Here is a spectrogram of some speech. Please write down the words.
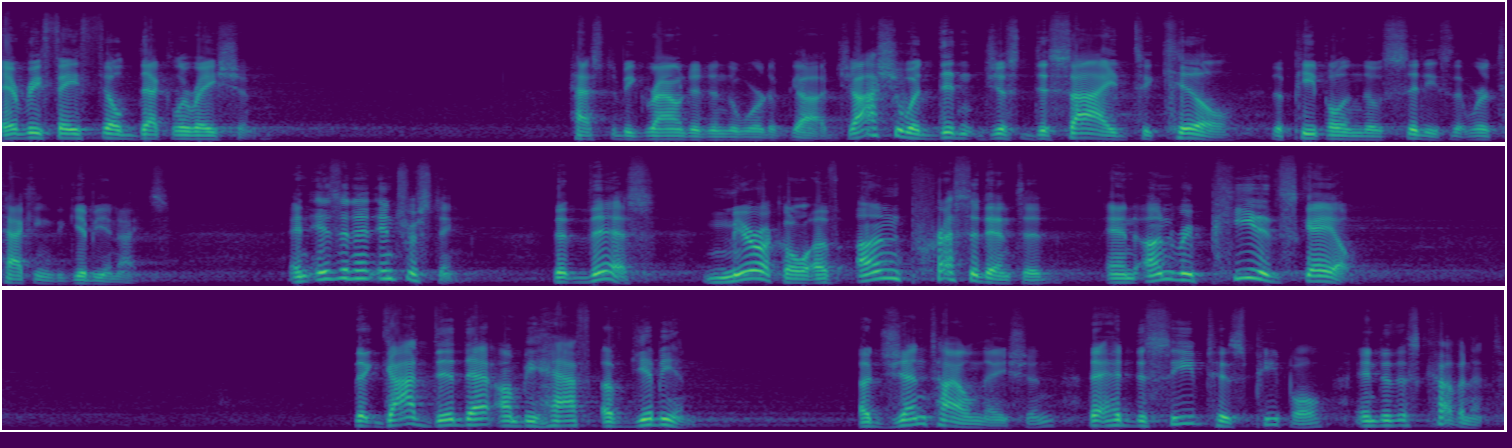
Every faith filled declaration has to be grounded in the Word of God. Joshua didn't just decide to kill the people in those cities that were attacking the Gibeonites. And isn't it interesting that this, miracle of unprecedented and unrepeated scale. That God did that on behalf of Gibeon, a Gentile nation that had deceived his people into this covenant,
